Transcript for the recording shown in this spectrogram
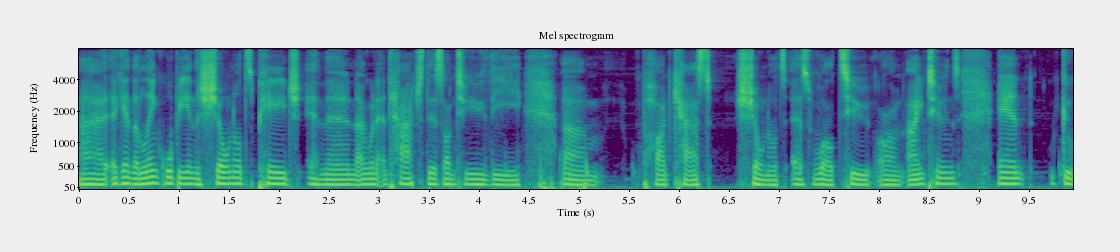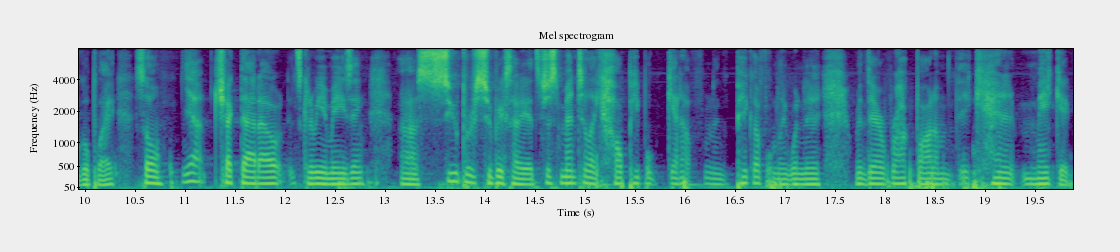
Uh, again, the link will be in the show notes page, and then I'm gonna attach this onto the um, podcast show notes as well too on iTunes and Google Play. So yeah, check that out. It's gonna be amazing. Uh, super super excited. It's just meant to like help people get up from the pick up from like when they when they're rock bottom, they can't make it.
